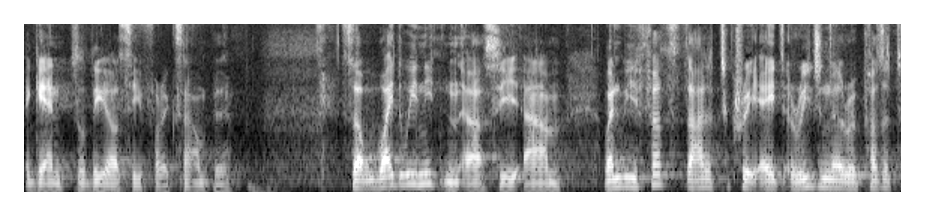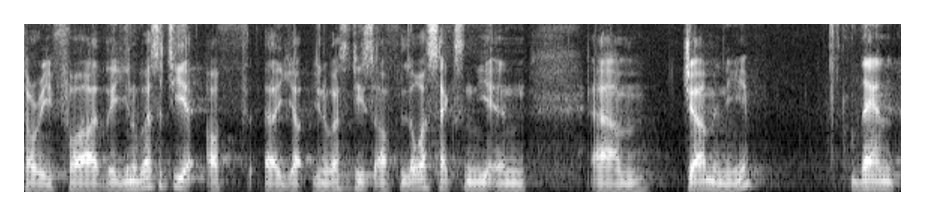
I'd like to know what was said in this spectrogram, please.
again to the ERSI, for example. So why do we need an ERSI? Um, when we first started to create a regional repository for the University of uh, Universities of Lower Saxony in um, Germany, then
